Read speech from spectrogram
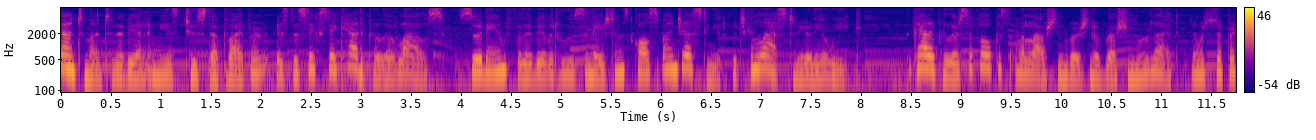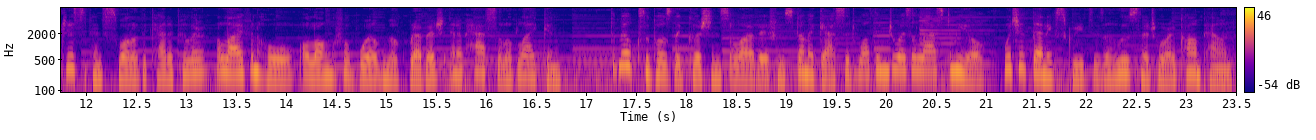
Tantamount to the Vietnamese two-step viper is the six-day caterpillar of Laos, so named for the vivid hallucinations caused by ingesting it, which can last nearly a week. The caterpillar is the focus of a Laotian version of Russian roulette, in which the participants swallow the caterpillar alive and whole, along with a boiled milk beverage and a passel of lichen. The milk supposedly cushions the larvae from stomach acid while it enjoys a last meal, which it then excretes as a hallucinatory compound.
